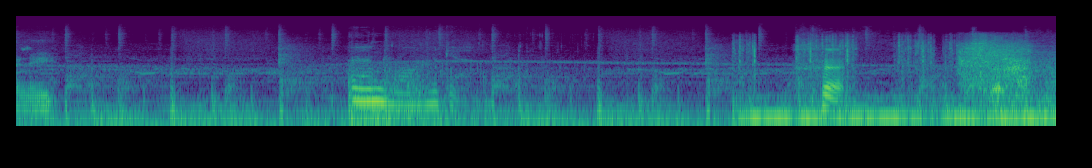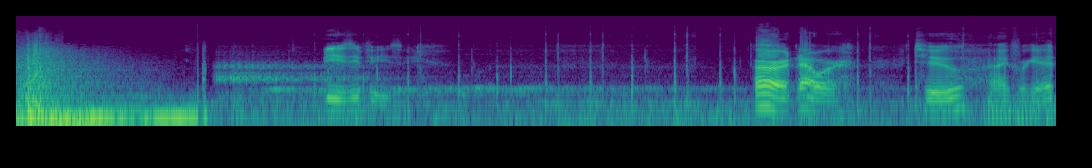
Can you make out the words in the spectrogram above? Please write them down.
That easily. And wrong again. Easy peasy. Alright, now we're two, I forget.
